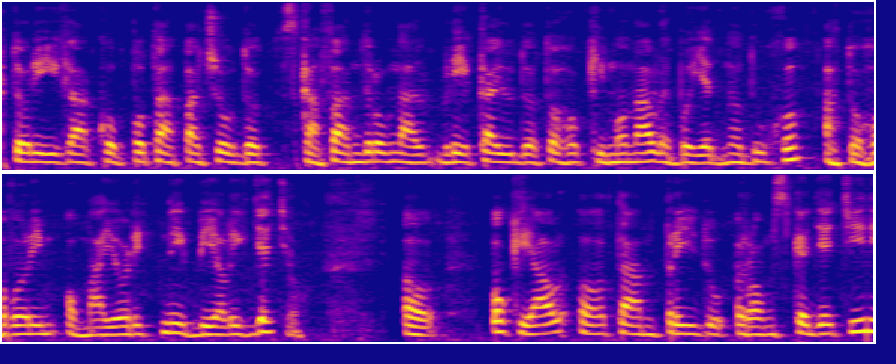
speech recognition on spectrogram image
ktorých ako potápačov do skafandrov navliekajú do toho kimona, lebo jednoducho, a to hovorím o majoritných bielých deťoch. Pokiaľ tam prídu rómske deti,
